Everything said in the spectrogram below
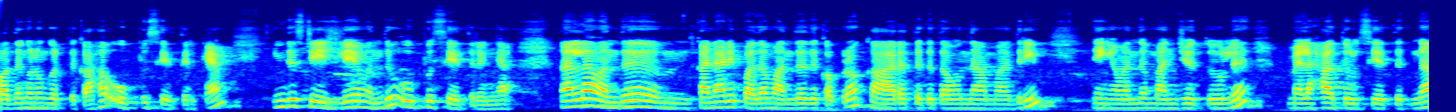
வதங்கணுங்கிறதுக்காக உப்பு சேர்த்துருக்கேன். இந்த ஸ்டேஜ்லேயே வந்து உப்பு சேர்த்துருங்க. நல்லா வந்து கண்ணாடி பதம் வந்ததுக்கப்புறம் காரத்துக்கு தகுந்த மாதிரி நீங்கள் வந்து மஞ்சத்தூள் மிளகாத்தூள் சேர்த்துக்குங்க.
